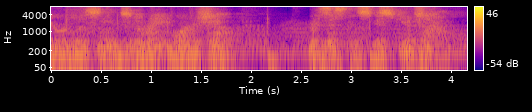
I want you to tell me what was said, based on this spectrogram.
You're listening to The Ray Warner Show. Resistance is futile.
